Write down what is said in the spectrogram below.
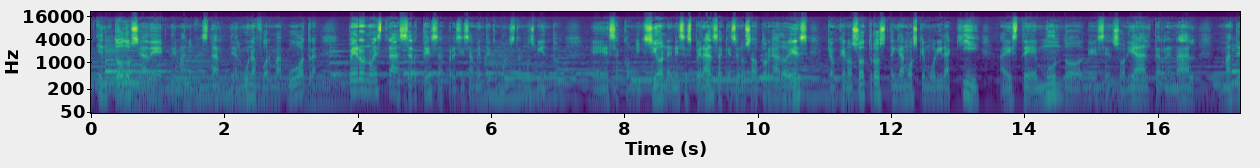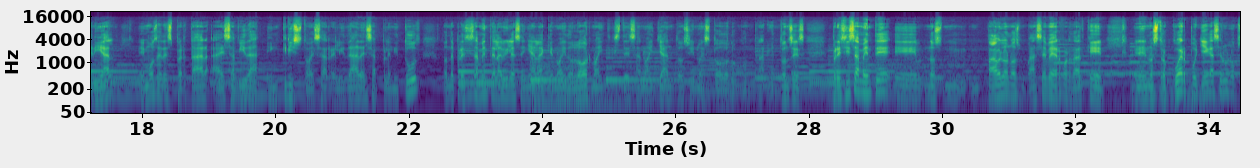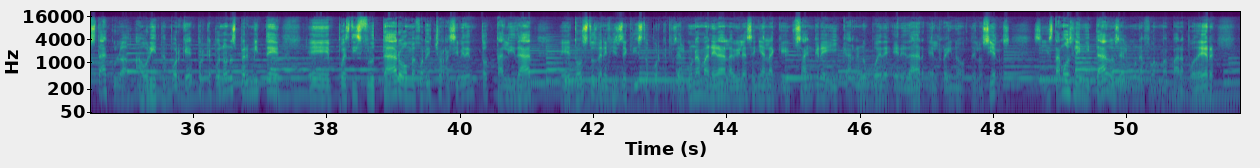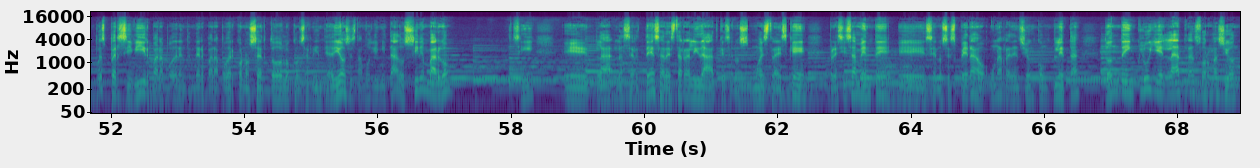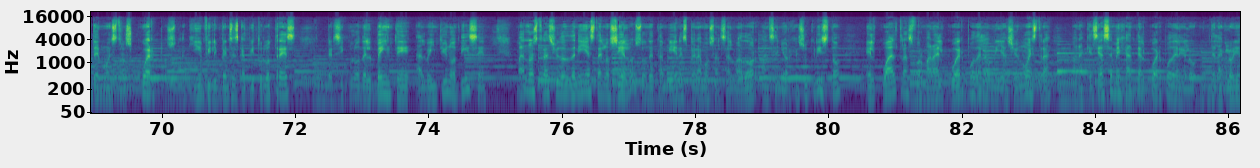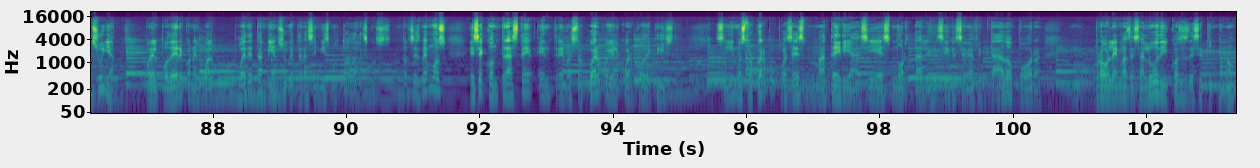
en todo se ha de, manifestar de alguna forma u otra. Pero nuestra certeza, precisamente como lo estamos viendo, eh, esa convicción, en esa esperanza que se nos ha otorgado es que aunque nosotros tengamos que morir aquí, a este mundo eh, sensorial, terrenal, material, hemos de despertar a esa vida en Cristo, a esa realidad, a esa plenitud, donde precisamente la Biblia señala que no hay dolor, no hay tristeza, no hay llanto, sino es todo lo contrario. Entonces, precisamente eh, nos Pablo nos hace ver, ¿verdad?, que eh, nuestro cuerpo llega a ser un obstáculo ahorita. ¿Por qué? Porque pues no nos permite eh, pues disfrutar o mejor dicho recibir en totalidad eh, todos estos beneficios de Cristo, porque pues de alguna manera la Biblia señala que sangre y carne no puede heredar el reino de los cielos. Si estamos limitados de alguna forma para poder pues percibir, para poder entender, para poder conocer todo lo concerniente a Dios, estamos limitados. Sin embargo, ¿sí? Eh, la, certeza de esta realidad que se nos muestra es que precisamente eh, se nos espera una redención completa donde incluye la transformación de nuestros cuerpos. Aquí en Filipenses capítulo 3, versículo del 20 al 21 dice, mas nuestra ciudadanía está en los cielos, donde también esperamos al Salvador, al Señor Jesucristo, el cual transformará el cuerpo de la humillación nuestra para que sea semejante al cuerpo de la gloria suya, por el poder con el cual puede también sujetar a sí mismo todas las cosas. Entonces vemos ese contraste entre nuestro cuerpo y el cuerpo de Cristo. ¿sí? Nuestro cuerpo pues es materia, así es mortal, es decir, se ve afectado por problemas de salud y cosas de ese tipo, ¿no?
